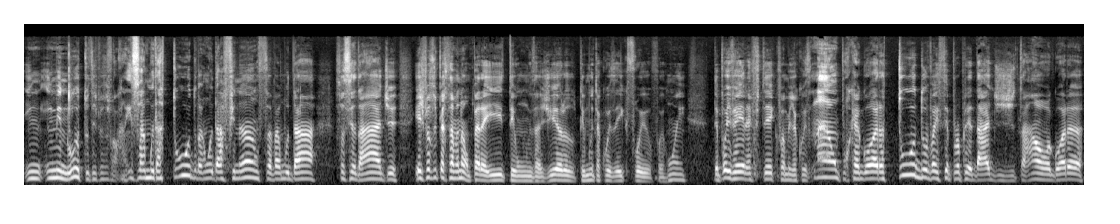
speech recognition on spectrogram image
em, em minutos. E as pessoas falaram, isso vai mudar tudo, vai mudar a finança, vai mudar a sociedade. E as pessoas percebem, não, peraí, tem um exagero, tem muita coisa aí que foi, foi ruim. Depois veio a NFT, que foi a mesma coisa. Não, porque agora tudo vai ser propriedade digital, agora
